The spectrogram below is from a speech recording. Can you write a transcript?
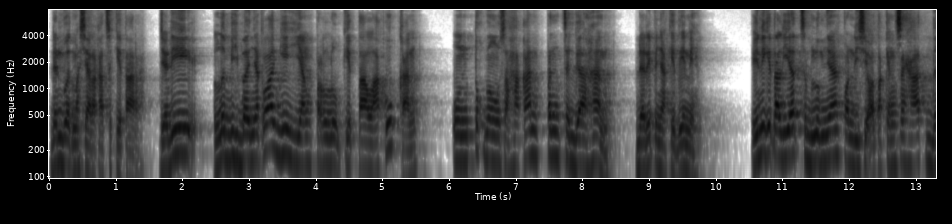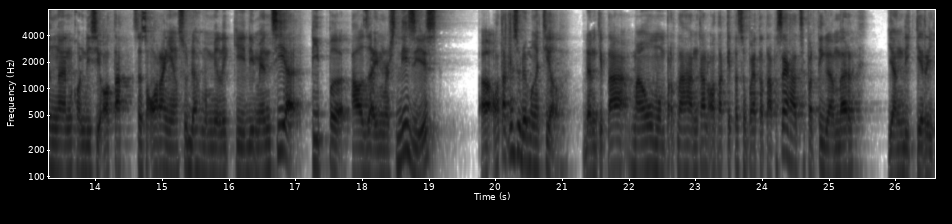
dan buat masyarakat sekitar. Jadi lebih banyak lagi yang perlu kita lakukan untuk mengusahakan pencegahan dari penyakit ini. Ini kita lihat sebelumnya kondisi otak yang sehat dengan kondisi otak seseorang yang sudah memiliki demensia tipe Alzheimer's disease, eh, otaknya sudah mengecil dan kita mau mempertahankan otak kita supaya tetap sehat seperti gambar yang di kiri.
